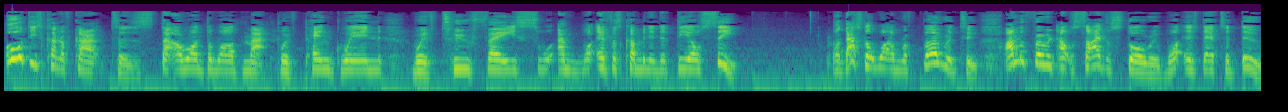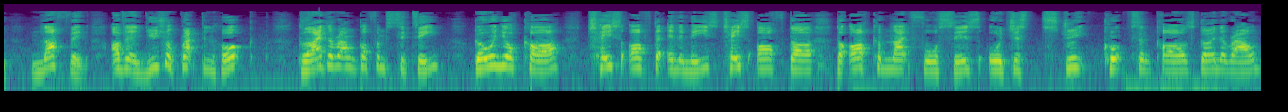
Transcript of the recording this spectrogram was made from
all these kind of characters that are on the world map with Penguin, with Two Face, and whatever's coming in the DLC. But that's not what I'm referring to. I'm referring outside the story. What is there to do? Nothing other than use your grappling hook, glide around Gotham City, go in your car, chase after enemies, chase after the Arkham Knight forces, or just street crooks and cars going around.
